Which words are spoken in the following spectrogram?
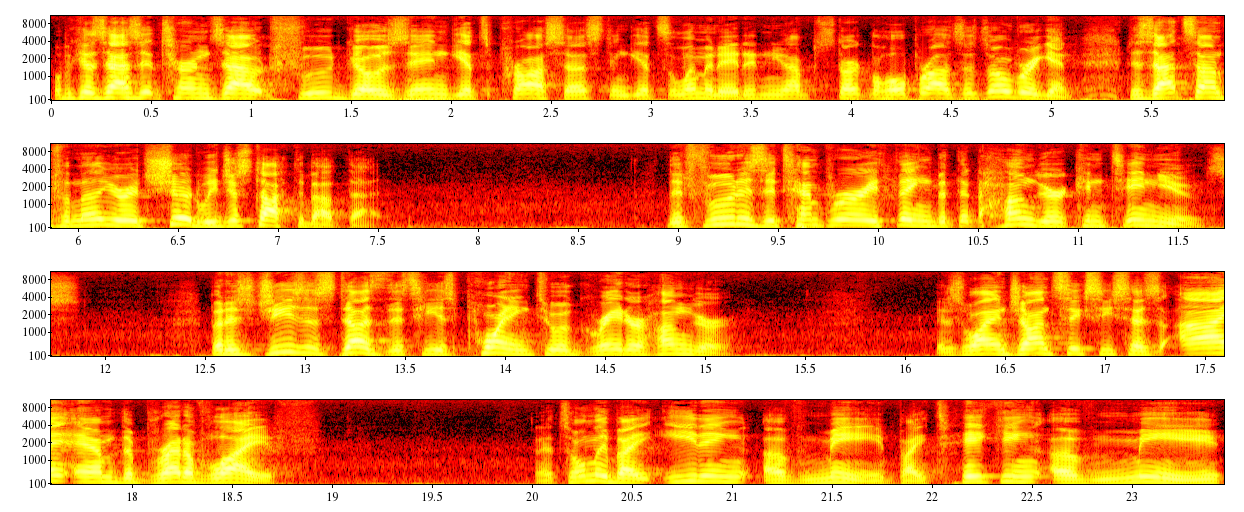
Well, because as it turns out, food goes in, gets processed, and gets eliminated, and you have to start the whole process over again. Does that sound familiar? It should. We just talked about that. That food is a temporary thing, but that hunger continues. But as Jesus does this, he is pointing to a greater hunger. It is why in John 6 he says, I am the bread of life. And it's only by eating of me, by taking of me,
